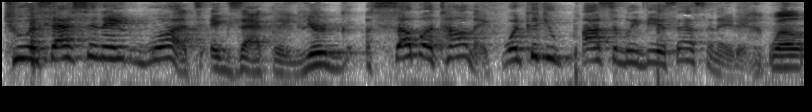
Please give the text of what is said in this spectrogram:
to assassinate what exactly? You're g- subatomic. What could you possibly be assassinating? Well,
